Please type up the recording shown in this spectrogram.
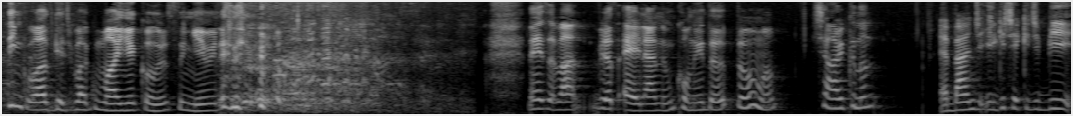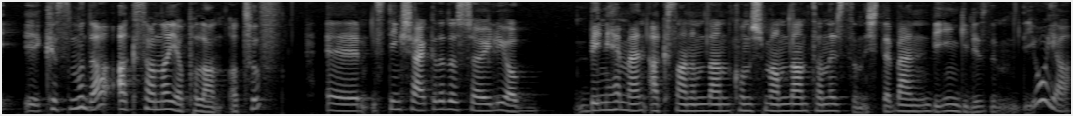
Sting vazgeç bak manyak olursun yemin ediyorum. Neyse ben biraz eğlendim konuyu dağıttım ama şarkının e, bence ilgi çekici bir e, kısmı da aksana yapılan atıf. E, Sting şarkıda da söylüyor beni hemen aksanımdan konuşmamdan tanırsın işte ben bir İngilizim diyor ya.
